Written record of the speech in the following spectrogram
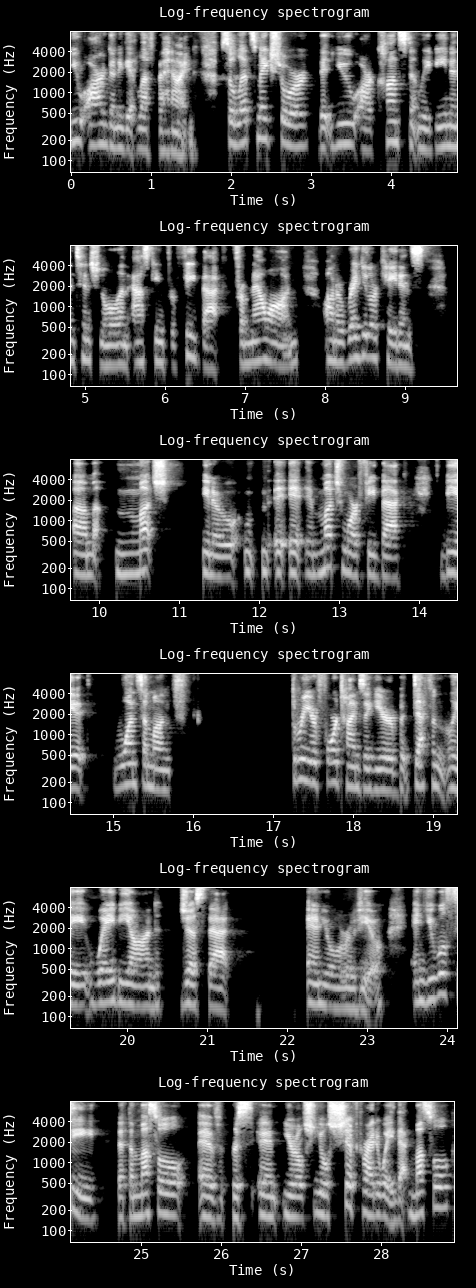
you are going to get left behind. So let's make sure that you are constantly being intentional and asking for feedback from now on on a regular cadence. Um, much, you know, it, it, much more feedback, be it once a month, three or four times a year, but definitely way beyond just that annual review. And you will see that the muscle of and you'll you'll shift right away. That muscle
